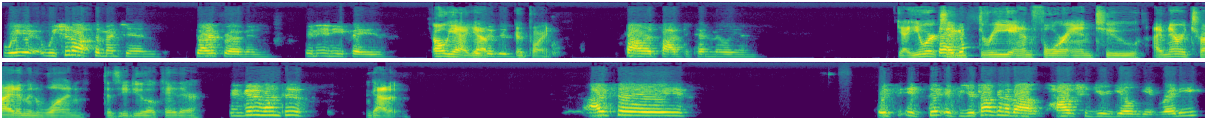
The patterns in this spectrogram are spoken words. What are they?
we we should also mention Darth Revan in any phase, Oh yeah, yeah, good point. solid five to ten million. Yeah, he works in three and four and two. I've never tried him in one. Does he do okay there? He's good in one too. Got it. I'd say if if if you're talking about how should your guild get ready,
